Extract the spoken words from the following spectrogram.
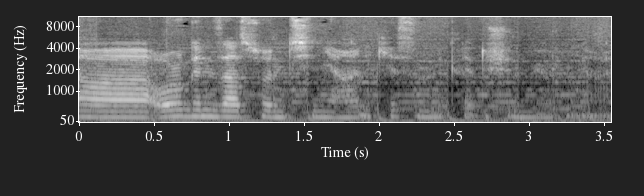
aa, organizasyon için yani kesinlikle düşünmüyorum yani.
